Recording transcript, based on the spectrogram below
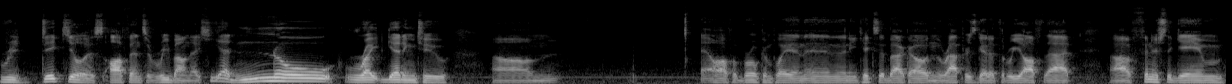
ridiculous offensive rebound that he had no right getting to. Um, off a broken play, and, and, then he kicks it back out, and the Raptors get a three off that. Uh, finished the game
